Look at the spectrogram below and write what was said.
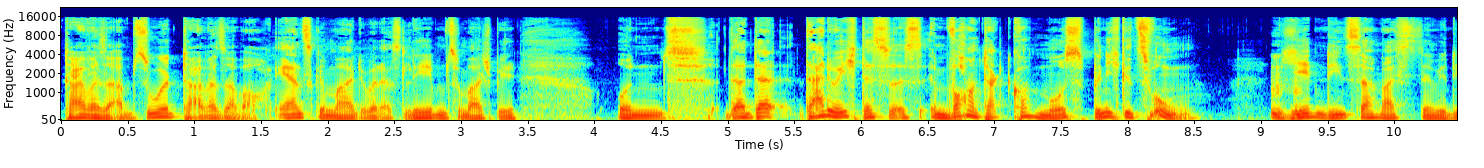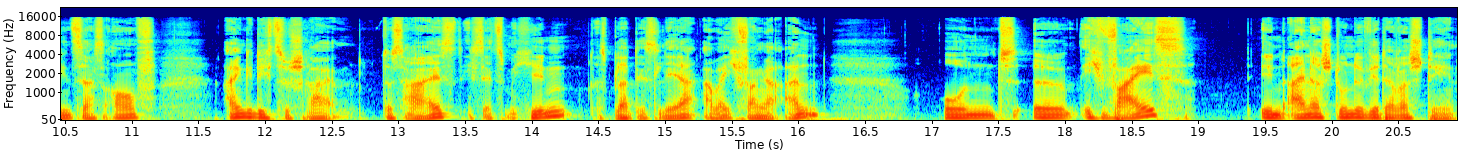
Teilweise absurd, teilweise aber auch ernst gemeint über das Leben zum Beispiel. Und da, da, dadurch, dass es im Wochentakt kommen muss, bin ich gezwungen, jeden Dienstag, meistens nehmen wir dienstags auf, ein Gedicht zu schreiben. Das heißt, ich setze mich hin, das Blatt ist leer, aber ich fange an und äh, ich weiß, in einer Stunde wird da was stehen.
